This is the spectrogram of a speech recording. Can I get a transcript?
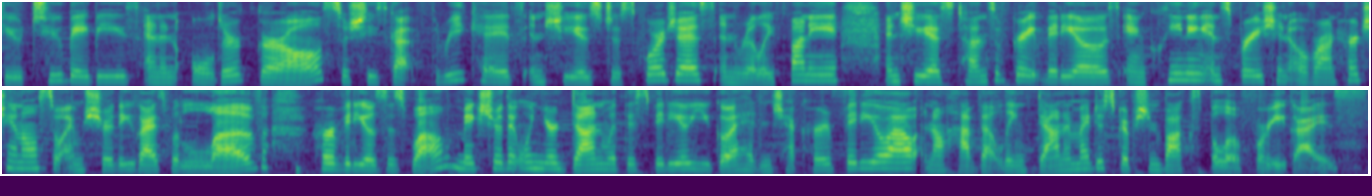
to two babies and an older girl. So she's got three kids and she is just gorgeous and really funny and she has tons of great videos and cleaning inspiration over on her channel. So I'm sure that you guys would love her videos as well. Make sure that when you're done with this video, you go ahead and check her video out and I'll have that link down in my description box below for you guys.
